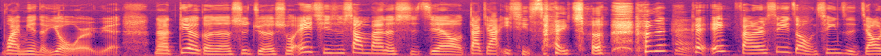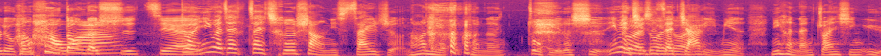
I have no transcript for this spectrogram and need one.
外面的幼儿园。那第二个呢，是觉得说，哎，其实上班的时间哦，大家一起 塞车，就是可以，哎，反而是一种亲子交流跟互动的时间。对，因为在在车上你塞着，然后你也不可能。做别的事，因为其实在家里面你很难专心育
